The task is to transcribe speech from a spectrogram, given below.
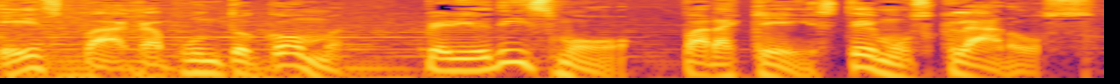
Espaja.com, periodismo para que estemos claros.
